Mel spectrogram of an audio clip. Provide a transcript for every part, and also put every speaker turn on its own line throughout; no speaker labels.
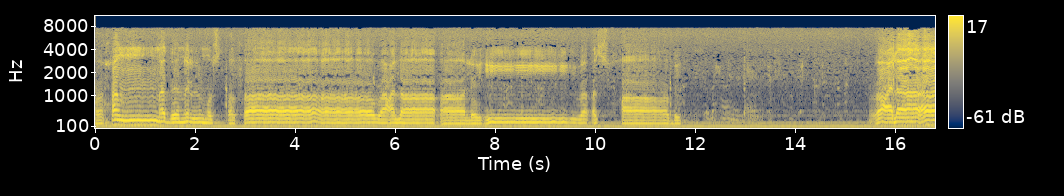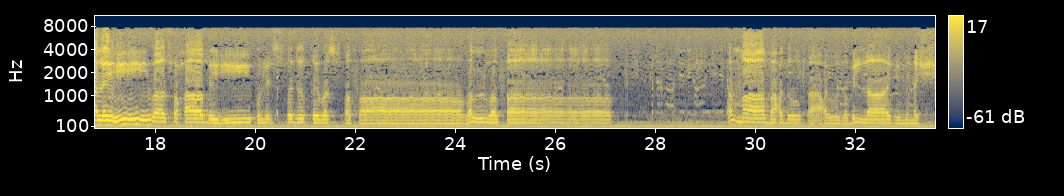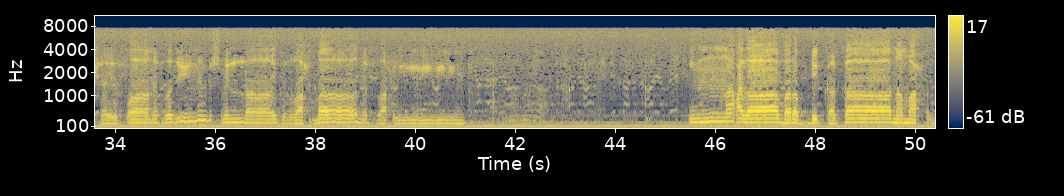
محمد المصطفى وعلى آله وأصحابه وعلى آله وصحابه أولي الصدق والصفاء والوفاء أما بعد فأعوذ بالله من الشيطان الرجيم. بسم الله الرحمن الرحيم. إن عذاب ربك كان محذورا.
